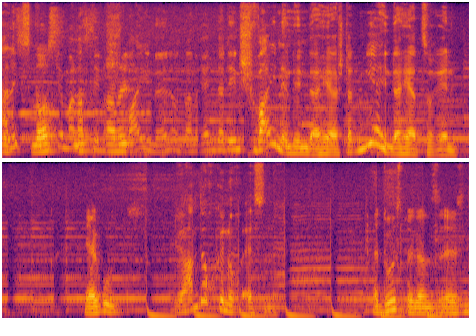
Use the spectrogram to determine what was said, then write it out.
Alex guckt immer nach den alle- Schweinen und dann rennt er den Schweinen hinterher, statt mir hinterher zu rennen. ja, gut. Wir haben doch genug Essen. Ja, du hast mir ganz essen.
